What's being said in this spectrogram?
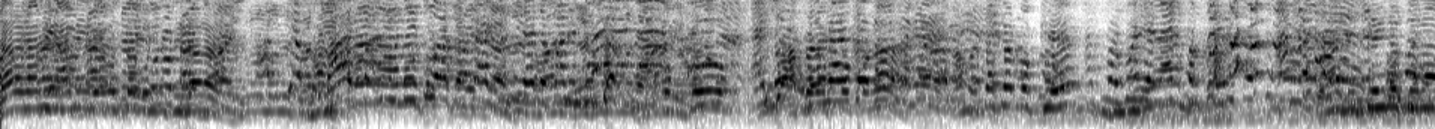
দাঁড়ান আমি আমি ব্যবস্থা করতেছি দাঁড়ান। আমরা চাচার পক্ষে দিতেই যাচ্ছে না।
